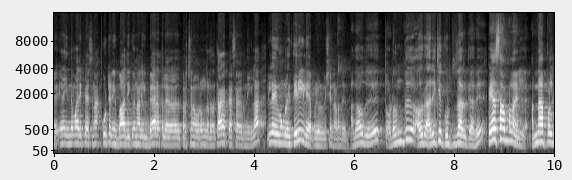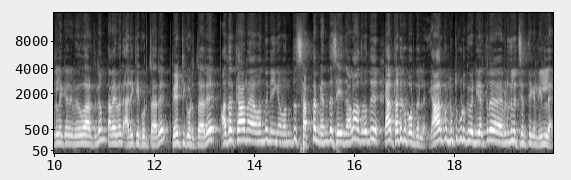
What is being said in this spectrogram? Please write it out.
ஏன்னா இந்த மாதிரி பேசினா கூட்டணி பாதிக்கும் நாளைக்கு பேரத்தில் ஏதாவது பிரச்சனை வருங்கிறதுக்காக பேச இருந்தீங்களா? இல்லை உங்களுக்கு தெரியல அப்படி ஒரு விஷயம் நடந்தது? அதாவது தொடர்ந்து அவர் அறிக்கை கொடுத்து தான் இருக்காரு. பேசாமலாம் இல்லை. அண்ணா பல்கலைக்கழக விவகாரத்திலும் தலைவர் அறிக்கை கொடுத்தாரு பேட்டி கொடுத்தாரு. அதற்கான வந்து நீங்க வந்து சட்டம் எந்த செய்தாலும் அது வந்து யார் தடுக்க போறது இல்லை யாருக்கும் முட்டு கொடுக்க வேண்டிய இடத்துல விடுதலை சிறுத்தைகள் இல்லை.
